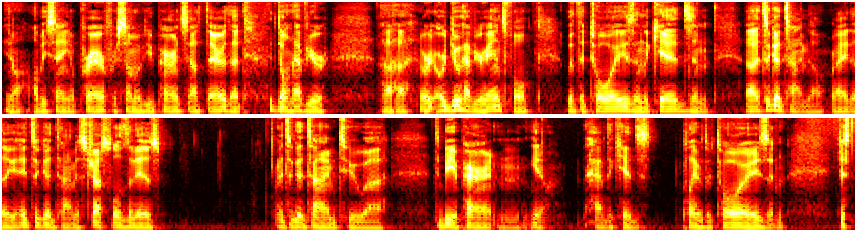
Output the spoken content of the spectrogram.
you know, I'll be saying a prayer for some of you parents out there that don't have your uh, or, or, do have your hands full with the toys and the kids. And uh, it's a good time though, right? It's a good time. As stressful as it is, it's a good time to uh, to be a parent and you know have the kids play with their toys and just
